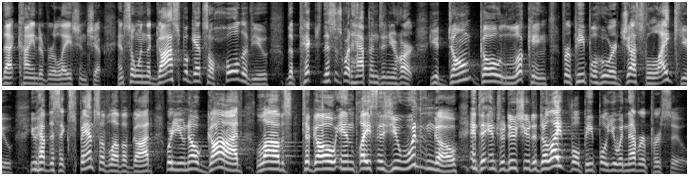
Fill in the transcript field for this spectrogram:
that kind of relationship. And so when the gospel gets a hold of you, the pic- this is what happens in your heart. You don't go looking for people who are just like you. You have this expansive love of God where you know God loves to go in places you wouldn't go and to introduce you to delightful people you would never pursue.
